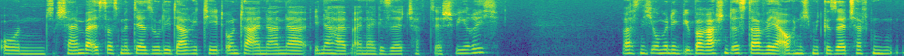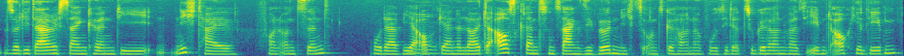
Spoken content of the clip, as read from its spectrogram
Und scheinbar ist das mit der Solidarität untereinander innerhalb einer Gesellschaft sehr schwierig. Was nicht unbedingt überraschend ist, da wir ja auch nicht mit Gesellschaften solidarisch sein können, die nicht Teil von uns sind. Oder wir mhm. auch gerne Leute ausgrenzen und sagen, sie würden nicht zu uns gehören, obwohl sie dazu gehören, weil sie eben auch hier leben.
